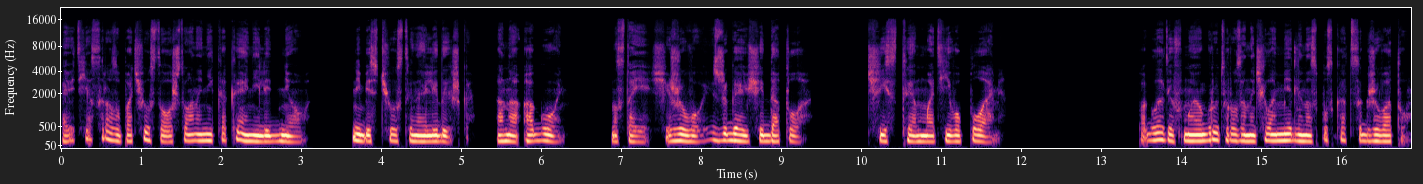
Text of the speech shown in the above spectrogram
А ведь я сразу почувствовал, что она никакая не леднева, не бесчувственная ледышка. Она огонь. Настоящий, живой, сжигающий дотла. Чистое, мать его, пламя. Погладив мою грудь, Роза начала медленно спускаться к животу.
